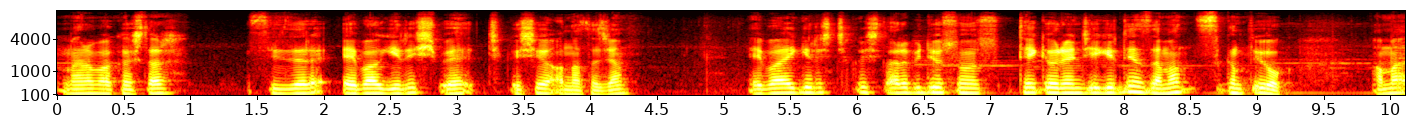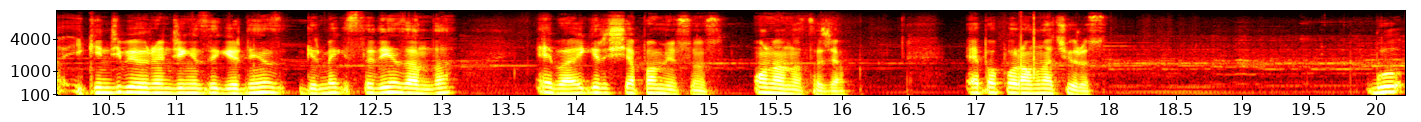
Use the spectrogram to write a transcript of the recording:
Merhaba arkadaşlar. Sizlere EBA giriş ve çıkışı anlatacağım. EBA'ya giriş çıkışları biliyorsunuz tek öğrenciye girdiğiniz zaman sıkıntı yok. Ama ikinci bir öğrencinize girdiğiniz, girmek istediğiniz anda EBA'ya giriş yapamıyorsunuz. Onu anlatacağım. EBA programını açıyoruz. Bu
